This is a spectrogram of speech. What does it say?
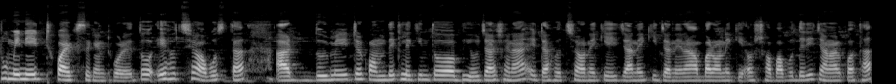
টু মিনিট কয়েক সেকেন্ড করে। তো এ হচ্ছে অবস্থা। আর দুই মিনিটের কম দেখলে কিন্তু ভিউজ আসে না। এটা হচ্ছে অনেকেই জানে কি জানে না, আবার অনেকে সব আপুদেরই জানার কথা।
